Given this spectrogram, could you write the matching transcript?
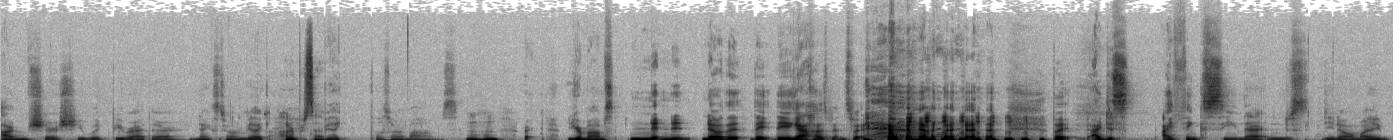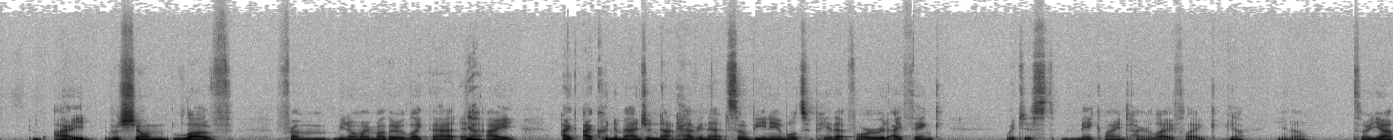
i'm sure she would be right there next to him and be like 100%. be like those are our moms mm-hmm. Your mom's n- n- no, that they they got husbands, but but I just I think seeing that and just you know my I was shown love from you know my mother like that, and Yeah. I, I I couldn't imagine not having that. So being able to pay that forward, I think, would just make my entire life like Yeah. you know. So yeah,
